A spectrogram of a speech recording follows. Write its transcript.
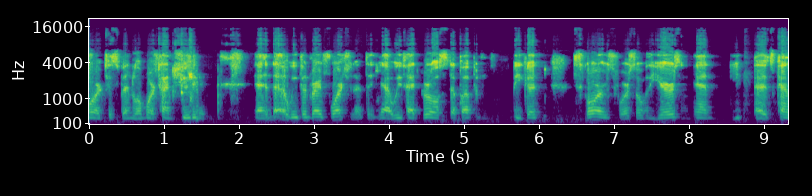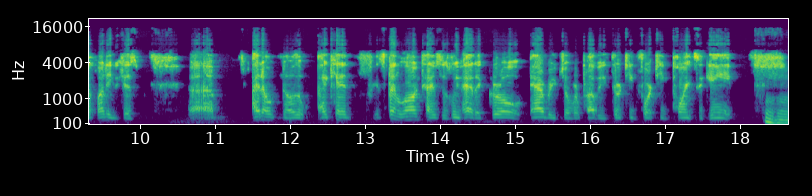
more, to spend a little more time shooting. And uh, we've been very fortunate that yeah, we've had girls step up and be good scorers for us over the years, and it's kind of funny because um, I don't know. I can't. It's been a long time since we've had a girl average over probably 13, 14 points a game. Mm-hmm.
